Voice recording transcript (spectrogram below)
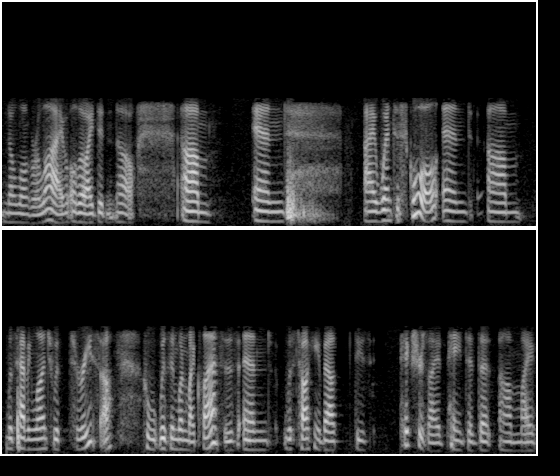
no longer alive, although I didn't know. Um, and I went to school and um, was having lunch with Theresa, who was in one of my classes, and was talking about these pictures I had painted that um my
